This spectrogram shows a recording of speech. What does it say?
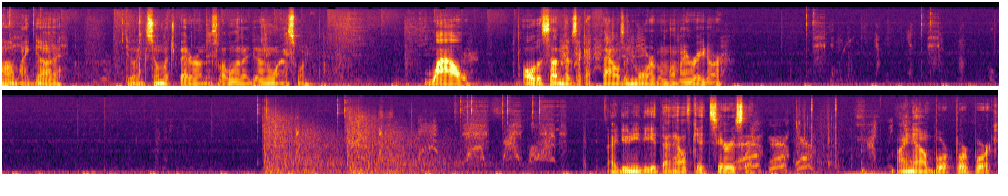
Oh my god, I'm doing so much better on this level than I did on the last one. Wow. All of a sudden there's like a thousand more of them on my radar. I do need to get that health kit, seriously. I know, bork, bork, bork.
